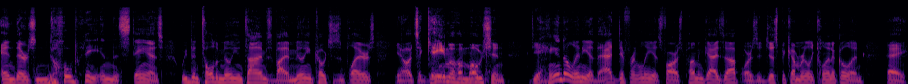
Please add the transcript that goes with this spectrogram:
and there's nobody in the stands. We've been told a million times by a million coaches and players, you know, it's a game of emotion. Do you handle any of that differently as far as pumping guys up, or has it just become really clinical and, hey,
